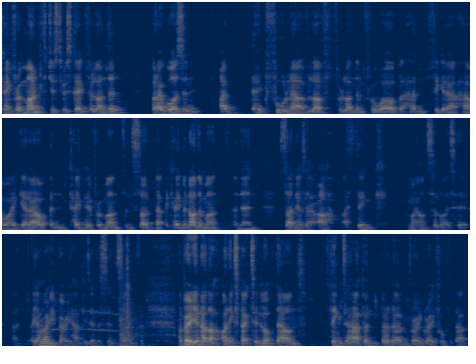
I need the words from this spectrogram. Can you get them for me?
Came for a month just to escape for London, but I wasn't. I had fallen out of love for London for a while, but hadn't figured out how I get out, and came here for a month, and so that became another month, and then suddenly I was like, ah, I think my answer lies here, and yeah, right. I've been very happy ever since. So a very another unexpected lockdown thing to happen, but I'm very grateful for that.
